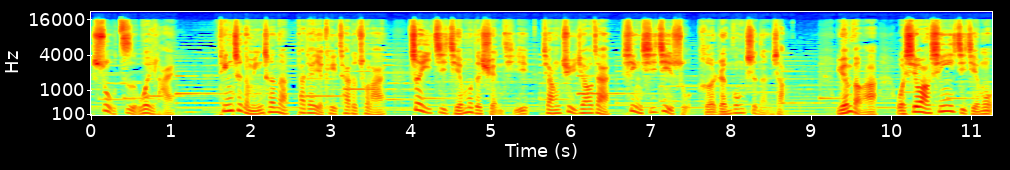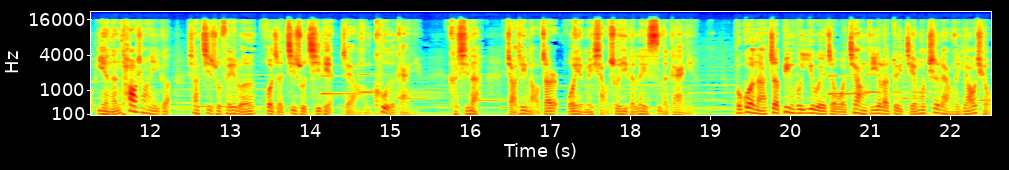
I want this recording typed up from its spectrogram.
数字未来。听这个名称呢，大家也可以猜得出来，这一季节目的选题将聚焦在信息技术和人工智能上。原本啊，我希望新一季节目也能套上一个像技术飞轮或者技术起点这样很酷的概念。可惜呢，绞尽脑汁儿，我也没想出一个类似的概念。不过呢，这并不意味着我降低了对节目质量的要求。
